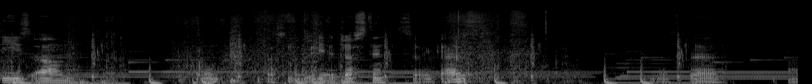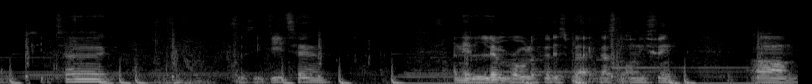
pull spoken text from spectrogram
these um, oh, that's not really adjusting. Sorry guys. That's the um, tag. The D10. I need a lint roller for this bag. That's the only thing. Um,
